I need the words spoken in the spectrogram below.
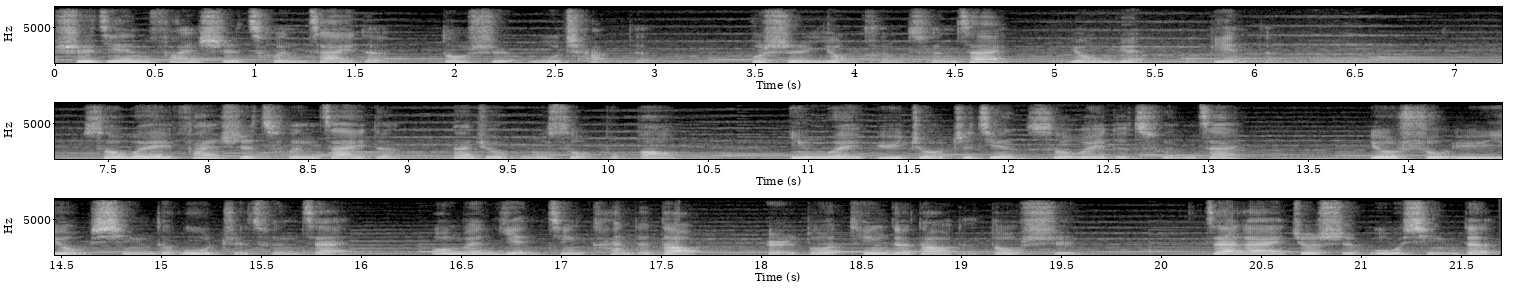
世间凡是存在的都是无常的，不是永恒存在、永远不变的。所谓凡是存在的，那就无所不包，因为宇宙之间所谓的存在，有属于有形的物质存在，我们眼睛看得到、耳朵听得到的都是；再来就是无形的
